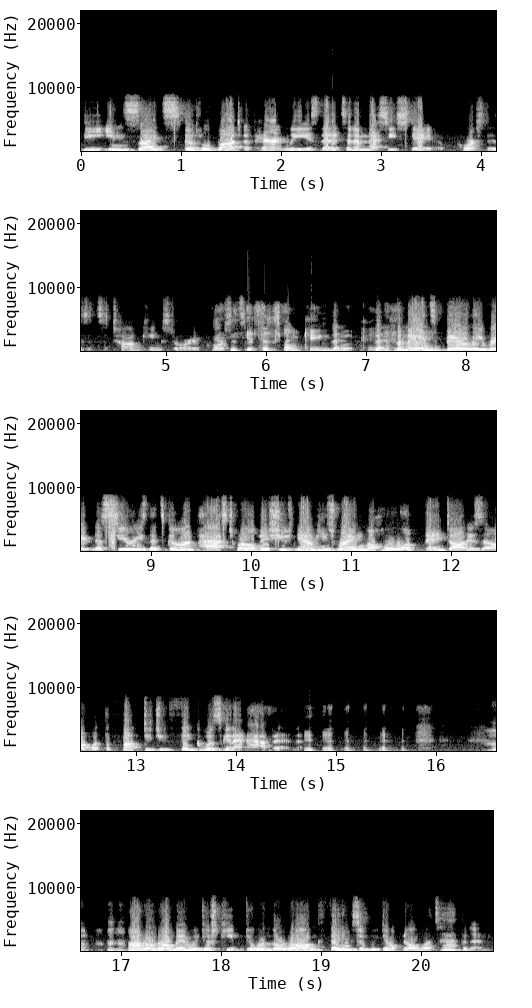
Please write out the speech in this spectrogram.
the inside scuttlebutt, apparently, is that it's in a messy state. Of course it is. It's a Tom King story. Of course it's it's a Tom King book. The, the man's barely written a series that's gone past 12 issues. Now he's writing a whole event on his own? What the fuck did you think was going to happen? I don't know, man. We just keep doing the wrong things and we don't know what's happening.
